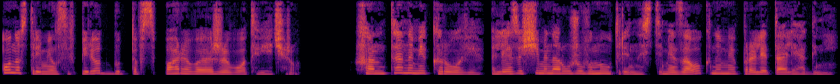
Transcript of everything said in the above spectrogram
он устремился вперед, будто вспарывая живот вечеру. Фонтанами крови, лезущими наружу внутренностями, за окнами пролетали огни.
